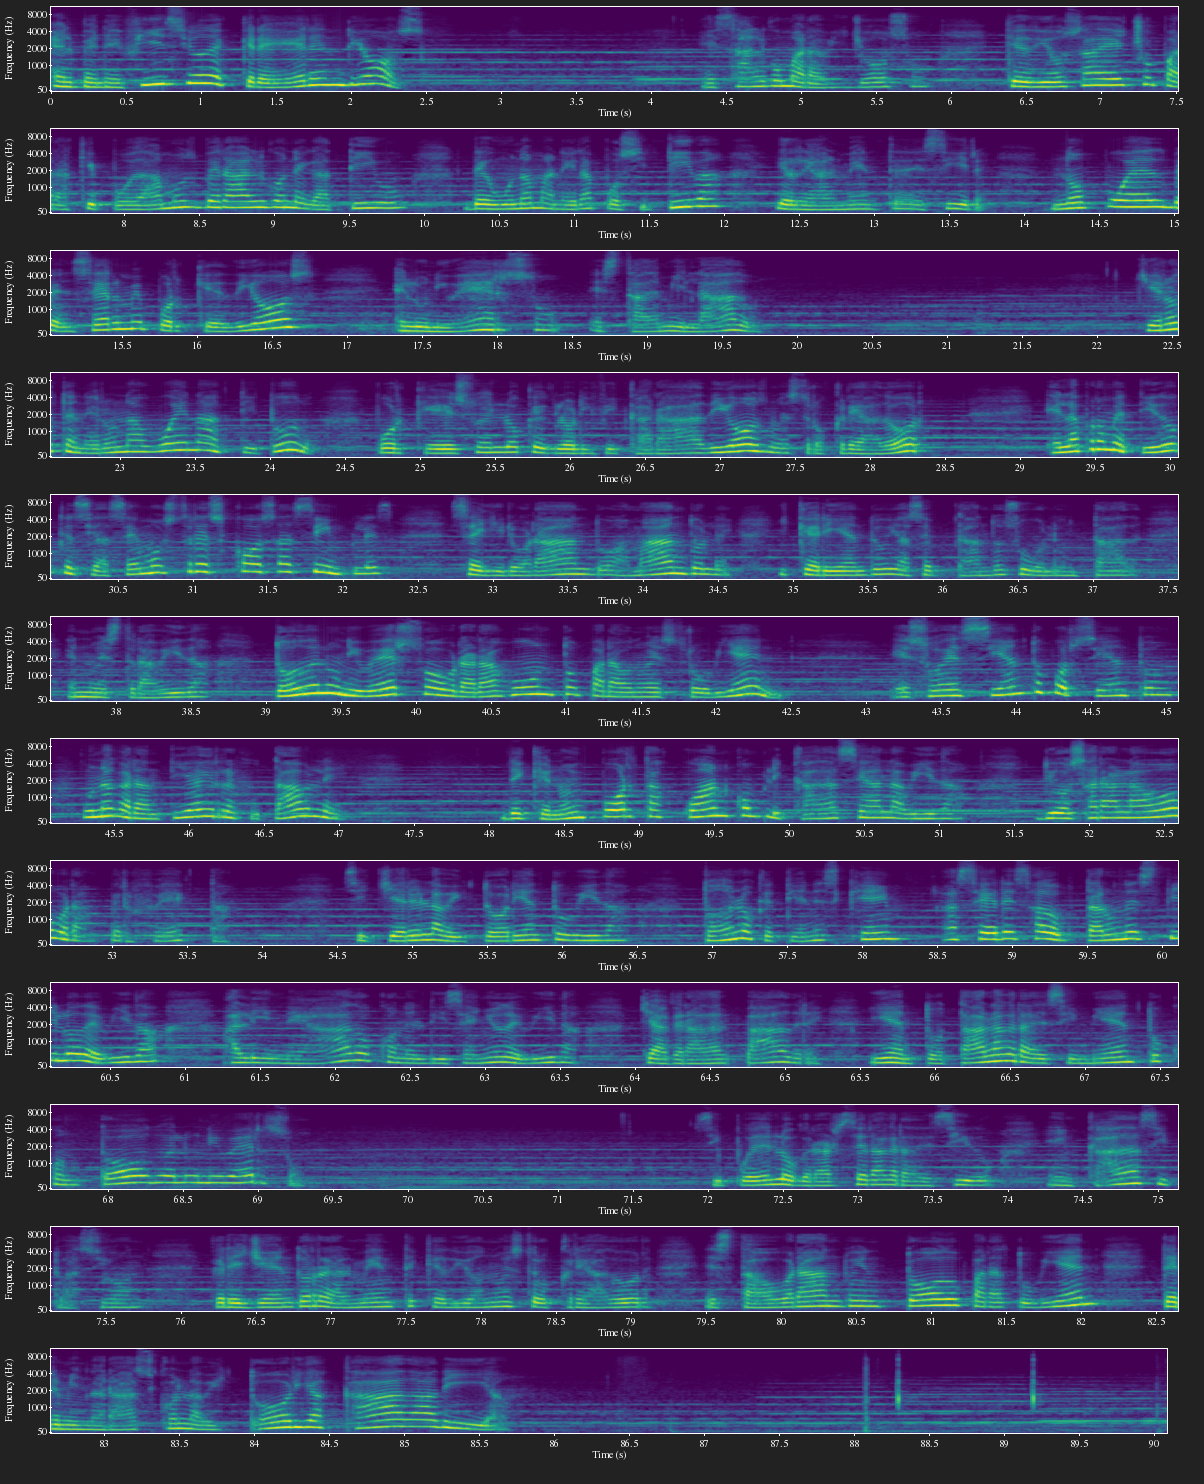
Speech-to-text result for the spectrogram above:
El beneficio de creer en Dios es algo maravilloso que Dios ha hecho para que podamos ver algo negativo de una manera positiva y realmente decir, no puedes vencerme porque Dios, el universo, está de mi lado. Quiero tener una buena actitud porque eso es lo que glorificará a Dios, nuestro Creador. Él ha prometido que si hacemos tres cosas simples, seguir orando, amándole y queriendo y aceptando su voluntad en nuestra vida, todo el universo obrará junto para nuestro bien. Eso es ciento por ciento una garantía irrefutable de que no importa cuán complicada sea la vida, Dios hará la obra perfecta. Si quieres la victoria en tu vida, todo lo que tienes que hacer es adoptar un estilo de vida alineado con el diseño de vida que agrada al Padre y en total agradecimiento con todo el universo. Si puedes lograr ser agradecido en cada situación, creyendo realmente que Dios nuestro Creador está obrando en todo para tu bien, terminarás con la victoria cada día.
